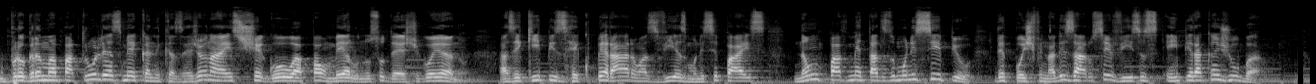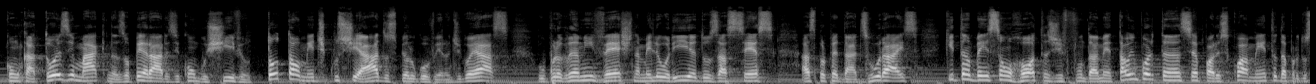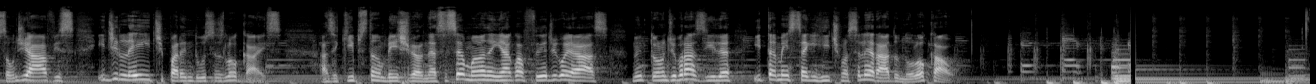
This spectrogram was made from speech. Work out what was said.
O programa Patrulhas Mecânicas Regionais chegou a Palmelo, no sudeste goiano. As equipes recuperaram as vias municipais não pavimentadas do município, depois de finalizar os serviços em Piracanjuba. Com 14 máquinas, operários e combustível totalmente custeados pelo governo de Goiás, o programa investe na melhoria dos acessos às propriedades rurais, que também são rotas de fundamental importância para o escoamento da produção de aves e de leite para indústrias locais. As equipes também estiveram nessa semana em Água Fria de Goiás, no entorno de Brasília, e também seguem ritmo acelerado no local.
